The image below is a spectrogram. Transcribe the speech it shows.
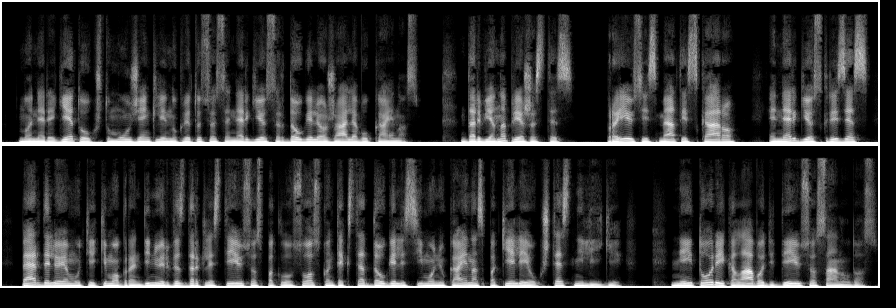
- nuo neregėtų aukštumų ženkliai nukritusios energijos ir daugelio žaliavų kainos. Dar viena priežastis - praėjusiais metais karo, energijos krizės, perdėliojamų tiekimo grandinių ir vis dar klestėjusios paklausos kontekste daugelis įmonių kainas pakėlė į aukštesnį lygį, nei to reikalavo didėjusios sąnaudos.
